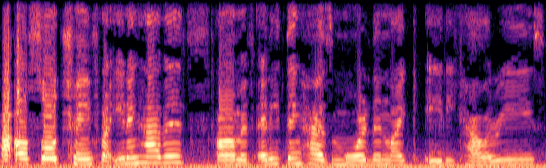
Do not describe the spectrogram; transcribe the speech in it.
i also changed my eating habits. Um if anything has more than like 80 calories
